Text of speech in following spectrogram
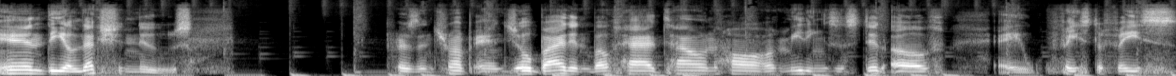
In the election news, President Trump and Joe Biden both had town hall meetings instead of a face to face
